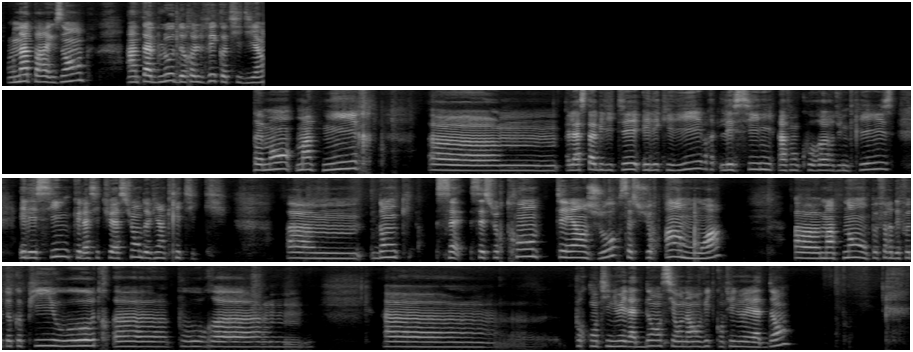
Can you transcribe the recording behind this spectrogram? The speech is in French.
on a par exemple un tableau de relevé quotidien vraiment maintenir euh, la stabilité et l'équilibre, les signes avant-coureurs d'une crise et les signes que la situation devient critique. Euh, donc, c'est sur 31 jours, c'est sur un mois. Euh, maintenant, on peut faire des photocopies ou autres pour pour continuer là-dedans, si on a envie de continuer là-dedans.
